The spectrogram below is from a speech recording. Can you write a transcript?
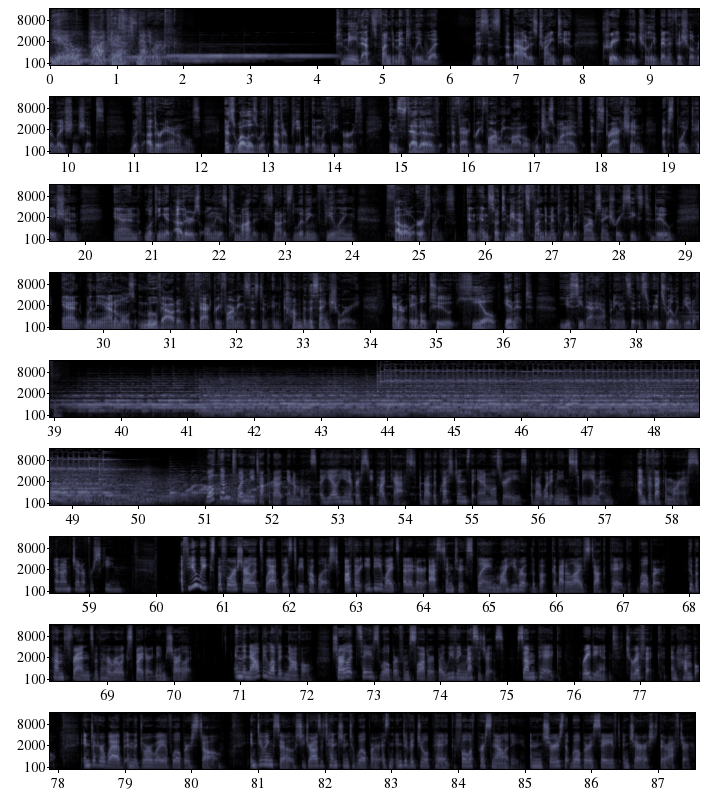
Yale Podcast Network. To me, that's fundamentally what this is about is trying to create mutually beneficial relationships with other animals as well as with other people and with the earth instead of the factory farming model which is one of extraction exploitation and looking at others only as commodities not as living feeling fellow earthlings. And, and so to me that's fundamentally what farm sanctuary seeks to do and when the animals move out of the factory farming system and come to the sanctuary and are able to heal in it, you see that happening, and it's it's it's really beautiful. To When We Talk About Animals, a Yale University podcast about the questions that animals raise about what it means to be human. I'm Viveca Morris. And I'm Jennifer Skene. A few weeks before Charlotte's Web was to be published, author E.B. White's editor asked him to explain why he wrote the book about a livestock pig, Wilbur, who becomes friends with a heroic spider named Charlotte. In the now beloved novel, Charlotte saves Wilbur from slaughter by weaving messages, some pig, radiant, terrific, and humble, into her web in the doorway of Wilbur's stall. In doing so, she draws attention to Wilbur as an individual pig full of personality and ensures that Wilbur is saved and cherished thereafter.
